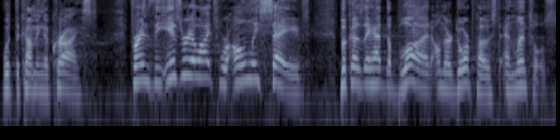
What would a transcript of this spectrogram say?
with the coming of Christ. Friends, the Israelites were only saved because they had the blood on their doorpost and lintels.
